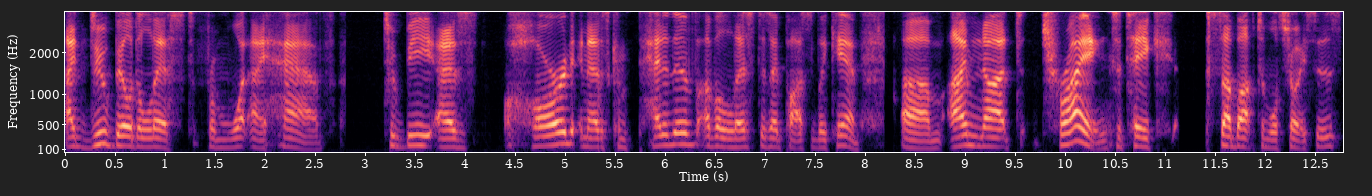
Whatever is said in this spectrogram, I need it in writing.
I do build a list from what I have to be as hard and as competitive of a list as I possibly can. Um, I'm not trying to take suboptimal choices,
